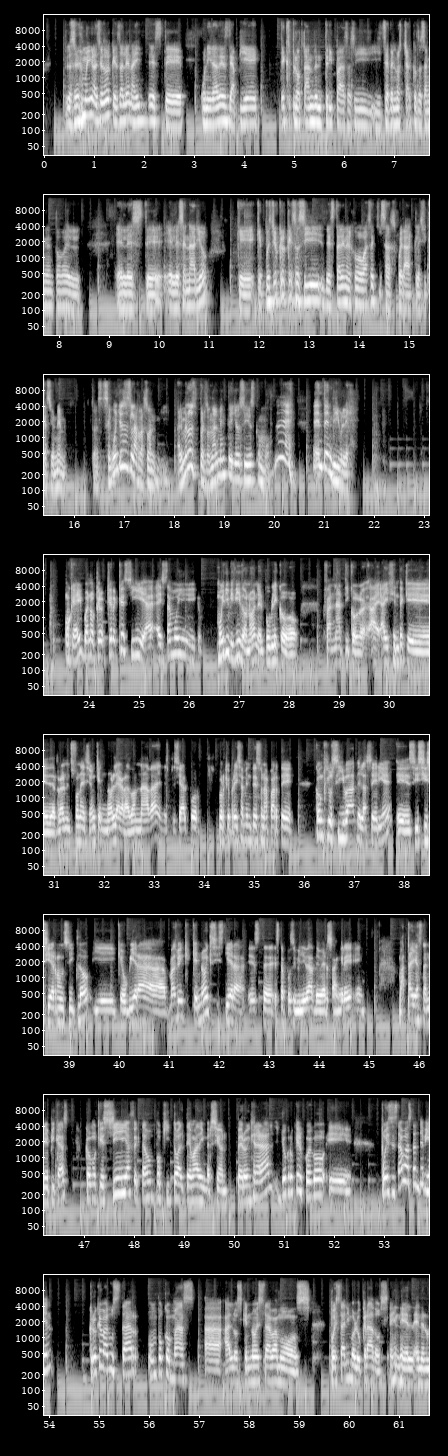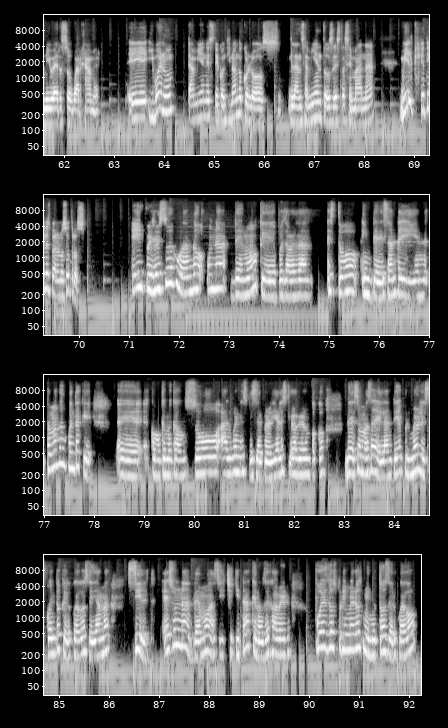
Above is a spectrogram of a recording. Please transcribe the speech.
se ve muy gracioso que salen ahí, este, unidades de a pie explotando en tripas así y se ven los charcos de sangre en todo el, el, este, el escenario, que, pues yo creo que eso sí, de estar en el juego base, quizás fuera clasificación M. Entonces, según yo, esa es la razón. Al menos personalmente, yo sí es como eh, entendible. Ok, bueno, creo, que sí, eh, está muy, muy dividido, ¿no? En el público fanático. Hay, gente que realmente fue una decisión que no le agradó nada, en especial por, porque precisamente es una parte conclusiva de la serie, eh, sí, sí cierra un ciclo y que hubiera, más bien que, no existiera este, esta posibilidad de ver sangre en batallas tan épicas, como que sí afectaba un poquito al tema de inversión, pero en general yo creo que el juego eh, pues está bastante bien, creo que va a gustar un poco más a, los que no estábamos pues tan involucrados en el, en el universo Warhammer. Eh, y bueno, también este, continuando con los lanzamientos de esta semana, Milk, ¿qué tienes para nosotros? pues yo estuve jugando una demo que pues la verdad estuvo interesante y tomando en cuenta que eh, como que me causó algo en especial, pero ya les quiero hablar un poco de eso más adelante. Primero les cuento que el juego se llama Silt. Es una demo así chiquita que nos deja ver pues los primeros minutos del juego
